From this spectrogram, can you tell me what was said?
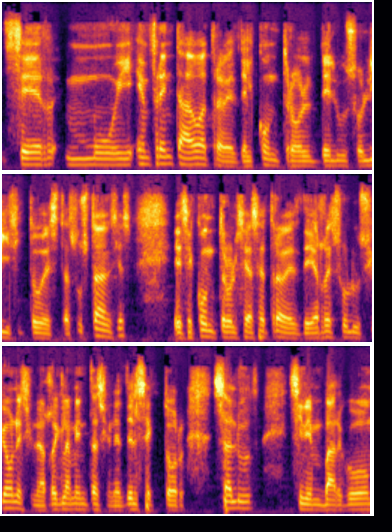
ser muy enfrentado a través del control del uso lícito de estas sustancias. Ese control se hace a través de resoluciones y unas reglamentaciones del sector salud. Sin embargo,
